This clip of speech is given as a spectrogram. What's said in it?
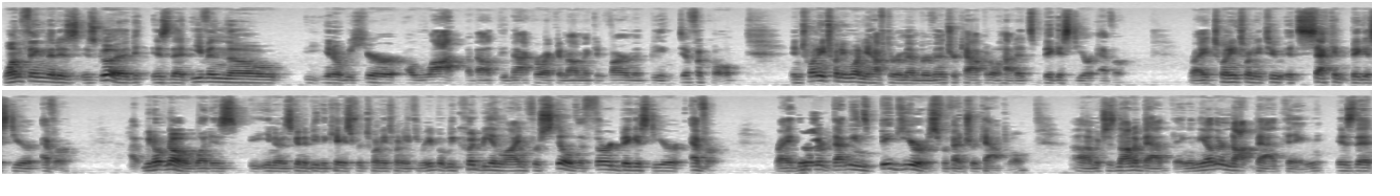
One thing that is is good is that even though you know we hear a lot about the macroeconomic environment being difficult, in 2021 you have to remember venture capital had its biggest year ever right? 2022, its second biggest year ever. Uh, we don't know what is you know is going to be the case for 2023, but we could be in line for still the third biggest year ever, right? Those are that means big years for venture capital, um, which is not a bad thing. And the other not bad thing is that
